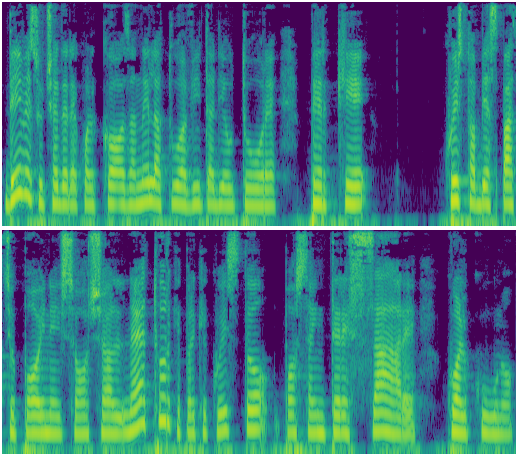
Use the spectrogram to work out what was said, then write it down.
Deve succedere qualcosa nella tua vita di autore perché questo abbia spazio poi nei social network e perché questo possa interessare qualcuno.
